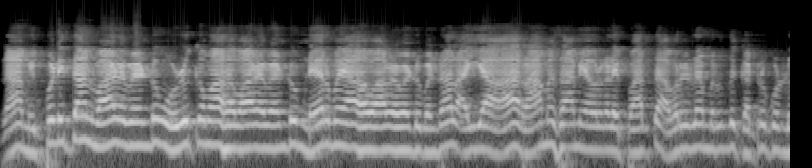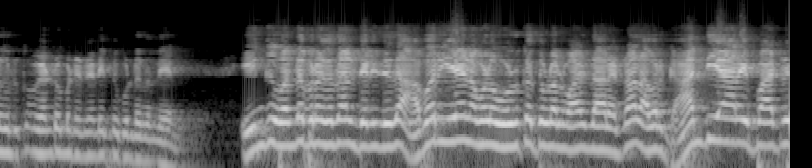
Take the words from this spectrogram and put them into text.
நாம் இப்படித்தான் வாழ வேண்டும் ஒழுக்கமாக வாழ வேண்டும் நேர்மையாக வாழ வேண்டும் என்றால் ஐயா ராமசாமி அவர்களை பார்த்து அவரிடமிருந்து கற்றுக்கொண்டு இருக்க வேண்டும் என்று நினைத்து கொண்டிருந்தேன். இங்கு வந்த பிறகுதான் தெரிந்தது அவர் ஏன் அவ்வளவு ஒழுக்கத்துடன் வாழ்ந்தார் என்றால் அவர் காந்தியாரை பாற்று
